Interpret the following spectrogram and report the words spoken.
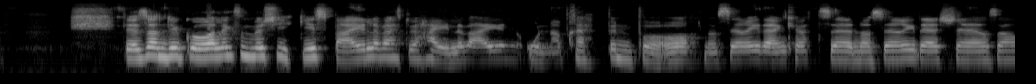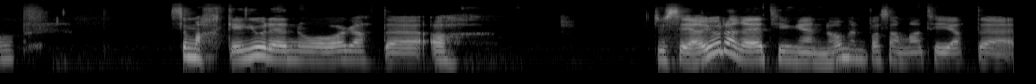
det er sånn, Du går liksom og kikker i speilet vet du, hele veien under preppen på å, nå ser jeg den cutsen, nå ser jeg det skjer. sånn. Så merker jeg jo det nå òg, at å, åh, du ser jo der er ting ennå, men på samme tid at eh,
